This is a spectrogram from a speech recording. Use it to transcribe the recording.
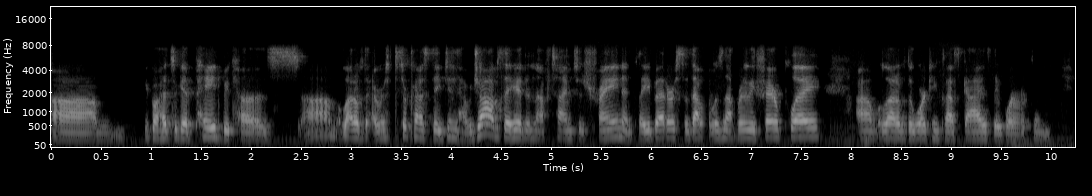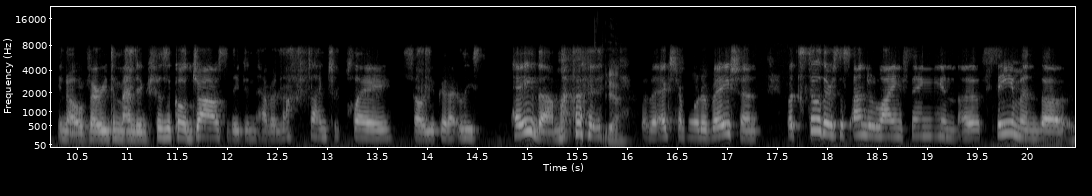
um, people had to get paid because um, a lot of the aristocrats they didn't have jobs, they had enough time to train and play better, so that was not really fair play. Um, a lot of the working class guys they worked in you know very demanding physical jobs, they didn't have enough time to play, so you could at least pay them Yeah. for the extra motivation. But still, there's this underlying thing and a theme in the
